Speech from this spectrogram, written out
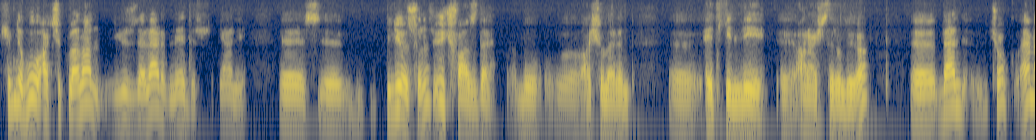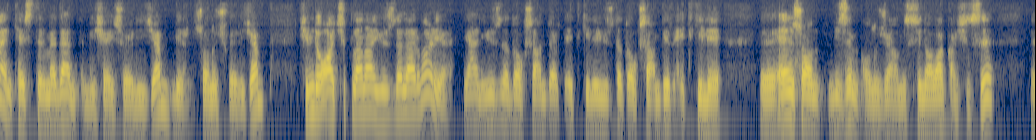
Şimdi bu açıklanan yüzdeler nedir? Yani e, e, biliyorsunuz üç fazda bu e, aşıların e, etkinliği e, araştırılıyor. E, ben çok hemen kestirmeden bir şey söyleyeceğim, bir sonuç vereceğim. Şimdi o açıklanan yüzdeler var ya, yani yüzde 94 etkili, yüzde 91 etkili, e, en son bizim olacağımız Sinovac aşısı e,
